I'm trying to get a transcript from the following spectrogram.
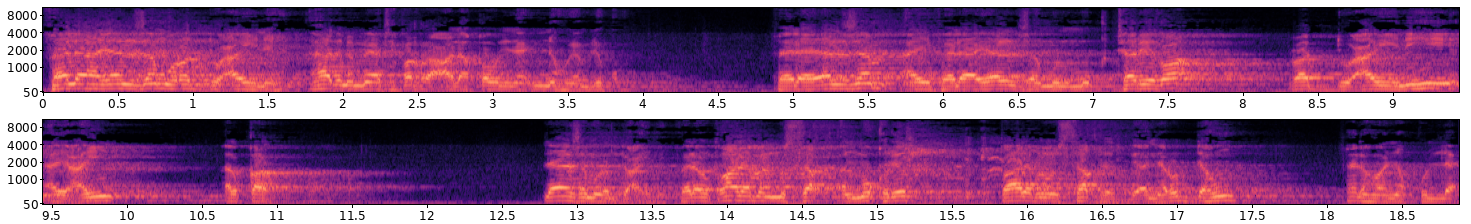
فلا يلزم رد عينه. هذا مما يتفرع على قولنا إنه يملكه. فلا يلزم أي فلا يلزم المقترض رد عينه أي عين القرض. لا يلزم رد عينه. فلو طالب المقرض طالب المستقرض بأن يرده فله أن يقول لا.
